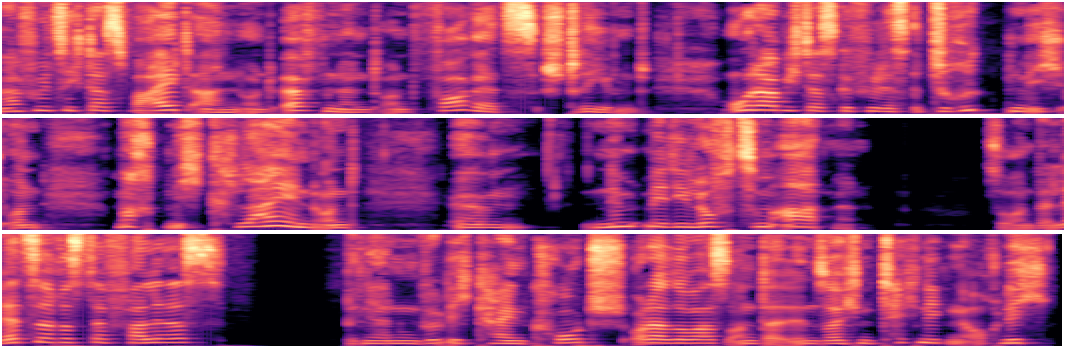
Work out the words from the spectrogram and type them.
Na, fühlt sich das weit an und öffnend und vorwärtsstrebend? Oder habe ich das Gefühl, das drückt mich und macht mich klein und ähm, nimmt mir die Luft zum Atmen? So, und wenn letzteres der Fall ist, bin ja nun wirklich kein Coach oder sowas und in solchen Techniken auch nicht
